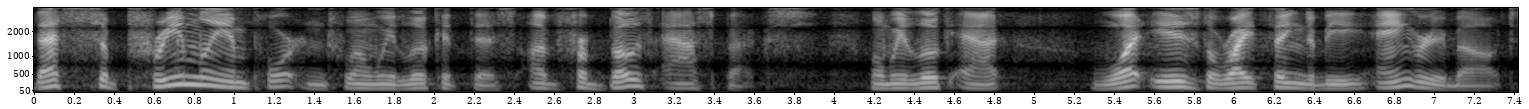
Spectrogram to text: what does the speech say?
that's supremely important when we look at this uh, for both aspects. When we look at what is the right thing to be angry about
